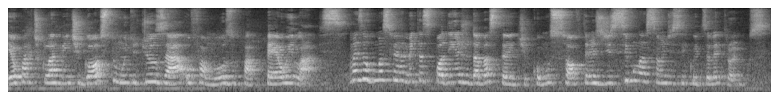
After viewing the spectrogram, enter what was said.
Eu particularmente gosto muito de usar o famoso papel e lápis. Mas algumas ferramentas podem ajudar bastante, como softwares de simulação de circuitos eletrônicos.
